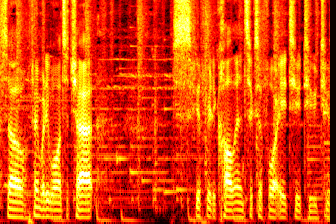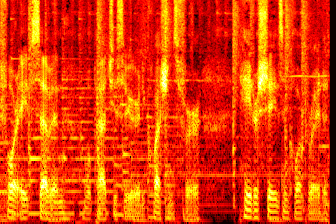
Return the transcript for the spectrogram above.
So if anybody wants to chat, just feel free to call in 604 822 2487. We'll patch you through any questions for Hater Shades Incorporated.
